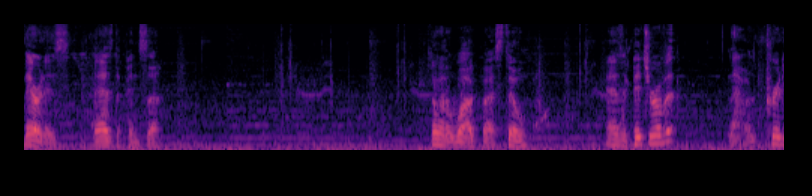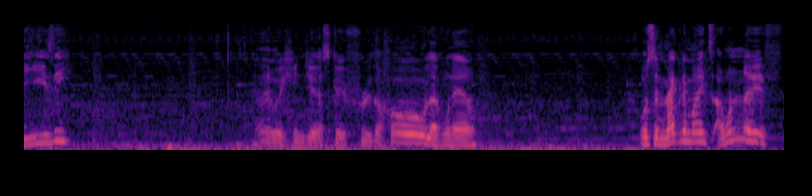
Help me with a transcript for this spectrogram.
There it is. There's the Pinsir. It's not going to work, but still. There's a picture of it. That was pretty easy. And we can just go through the whole level now. Also, Magnemites, I want to know if...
